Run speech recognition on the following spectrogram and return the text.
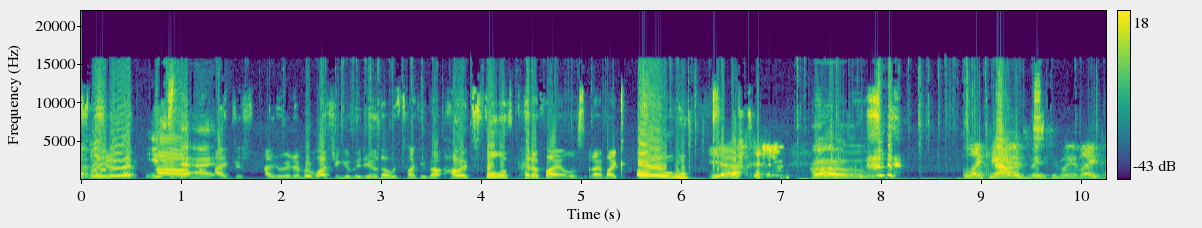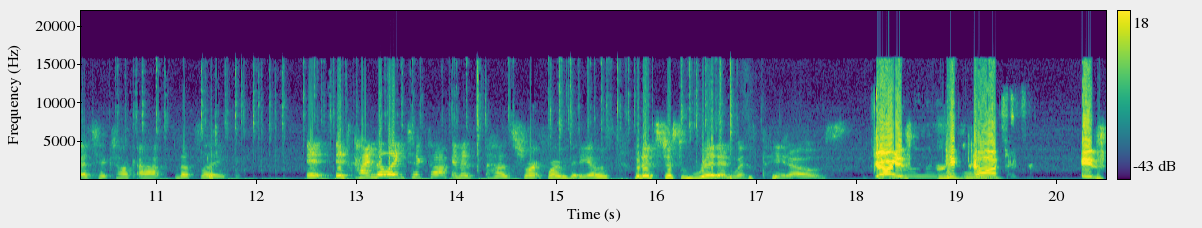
years later, What is um, that? I just I remember watching a video that was talking about how it's full of pedophiles, and I'm like, oh, Yeah. Oh. Like it is basically like a TikTok app that's like it it's kind of like TikTok and it has short form videos, but it's just ridden with pedos. Guys, mm-hmm. TikTok is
